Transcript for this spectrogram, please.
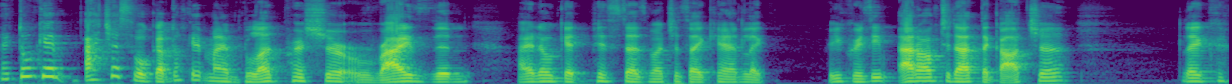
like? Don't get. I just woke up. Don't get my blood pressure rising. I don't get pissed as much as I can. Like, are you crazy? Add on to that the gacha. Like,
